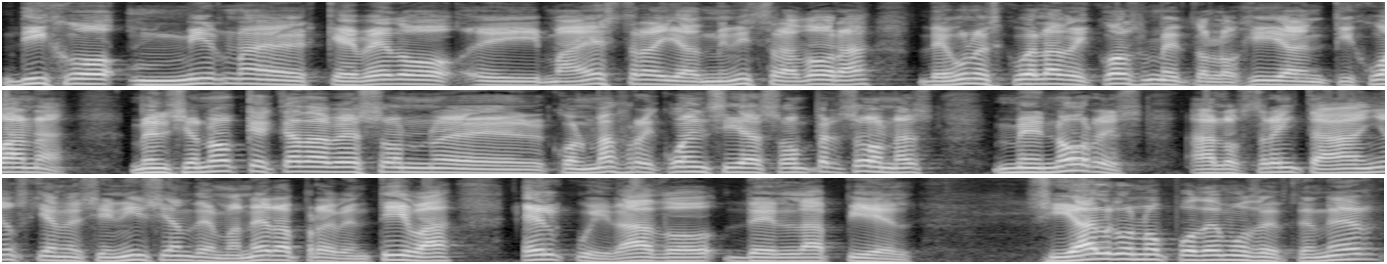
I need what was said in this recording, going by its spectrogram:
dijo Mirna Quevedo, y maestra y administradora de una escuela de cosmetología en Tijuana. Mencionó que cada vez son eh, con más frecuencia son personas menores a los 30 años quienes inician de manera preventiva el cuidado de la piel. Si algo no podemos detener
